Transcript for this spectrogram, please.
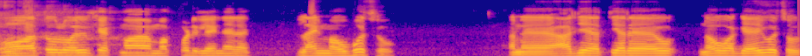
હું અતુલ ઓઇલ કેકમાં મગફળી લઈને લાઈનમાં ઊભો છું અને આજે અત્યારે નવ વાગે આવ્યો છું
